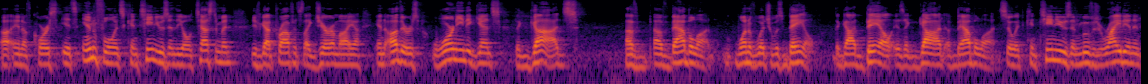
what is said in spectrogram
Uh, and of course, its influence continues in the Old Testament. You've got prophets like Jeremiah and others warning against the gods of, of Babylon, one of which was Baal the god Baal is a god of Babylon. So it continues and moves right in and,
